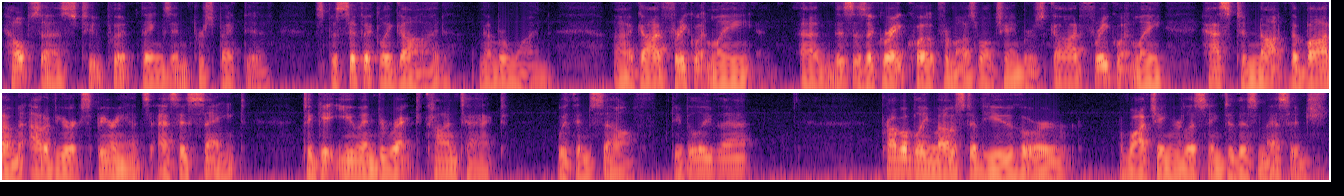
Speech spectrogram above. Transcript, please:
helps us to put things in perspective. Specifically, God, number one. Uh, God frequently, uh, this is a great quote from Oswald Chambers God frequently has to knock the bottom out of your experience as his saint to get you in direct contact with himself. Do you believe that? Probably most of you who are watching or listening to this message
